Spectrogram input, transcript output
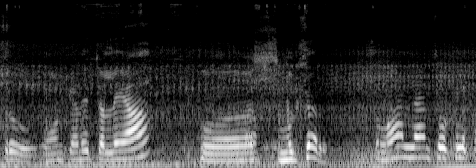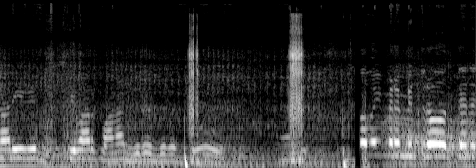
ਮਿੱਤਰੋ ਹੁਣ ਕਹਿੰਦੇ ਚੱਲੇ ਆ ਸਮੁਕਸਰ ਸਮਾਨ ਲੈਣ ਸੁੱਖ ਲਖਾਰੀ ਵੀ ਸਿਵਾਰ ਪਾਣਾ ਜੀਰੋ ਜੀਰੋ ਦੋ ਉਹ ਬਈ ਮੇਰੇ ਮਿੱਤਰੋ ਤਿੰਨ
